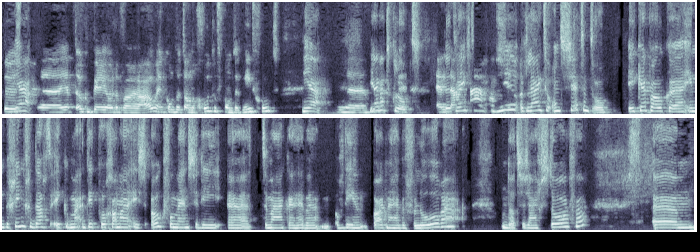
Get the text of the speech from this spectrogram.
Dus Ja. eh, je hebt ook een periode van rouw. En komt het dan nog goed of komt het niet goed? Ja, eh, ja dat klopt. En dat heeft heel, het lijkt er ontzettend op. Ik heb ook in het begin gedacht, ik, ma- dit programma is ook voor mensen die te maken hebben, of die een partner hebben verloren, omdat ze zijn gestorven. Ehm,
